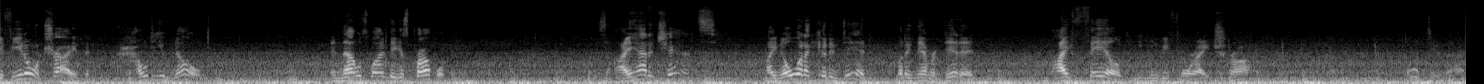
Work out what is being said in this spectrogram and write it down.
if you don't try, then how do you know? And that was my biggest problem. So I had a chance. I know what I could have did, but I never did it. I failed even before I tried. Don't do that.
